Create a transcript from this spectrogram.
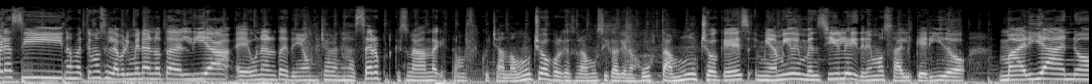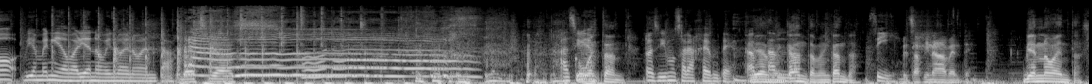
Ahora sí, nos metemos en la primera nota del día, eh, una nota que teníamos muchas ganas de hacer, porque es una banda que estamos escuchando mucho, porque es una música que nos gusta mucho, que es Mi Amigo Invencible, y tenemos al querido Mariano. Bienvenido, Mariano 1990. Gracias. Así ¿Cómo bien están? recibimos a la gente Bien, cantando. me encanta, me encanta. Sí, Desafinadamente. Bien noventas.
